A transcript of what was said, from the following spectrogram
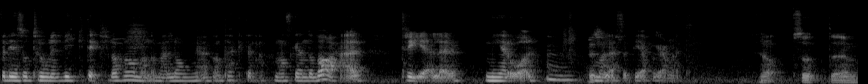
för det är så otroligt viktigt, för då har man de här långa kontakterna. För man ska ändå vara här tre eller mer år Mm. om man läser PA-programmet. Ja, så att ähm,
